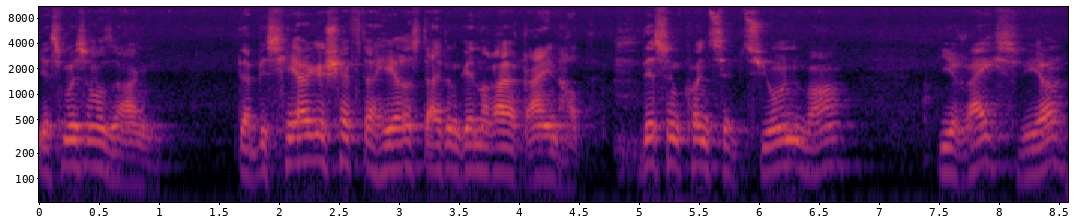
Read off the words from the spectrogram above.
Jetzt muss man sagen, der bisherige Chef der Heeresleitung, General Reinhardt, dessen Konzeption war, die Reichswehr,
